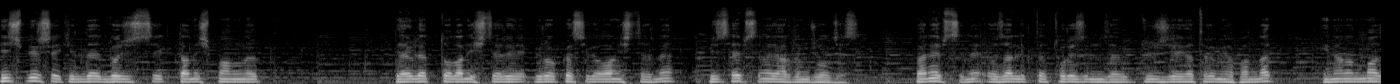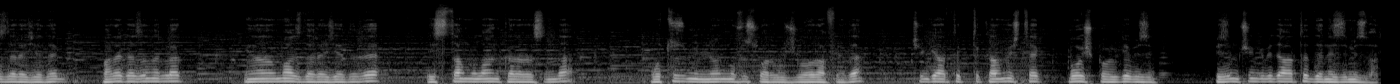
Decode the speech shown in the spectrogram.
Hiçbir şekilde lojistik, danışmanlık, devlette olan işleri, bürokrasiyle olan işlerine biz hepsine yardımcı olacağız. Ben hepsini özellikle turizmde düzce yatırım yapanlar inanılmaz derecede para kazanırlar. İnanılmaz derecede de İstanbul Ankara arasında 30 milyon nüfus var bu coğrafyada. Çünkü artık tıkanmış tek boş bölge bizim. Bizim çünkü bir de artı denizimiz var.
